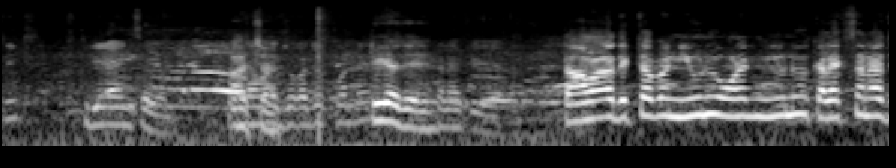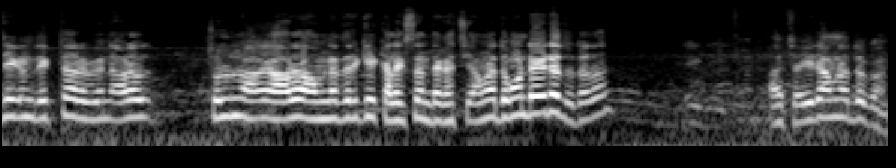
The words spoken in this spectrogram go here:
six three nine seven আচ্ছা। যোগাযোগ করলে ঠিক আছে। এখানে পেয়ে যাবেন। তা আমরা দেখতে পাবেন নিউ নিউ অনেক নিউ নিউ কালেকশন আছে এখানে দেখতে পারবেন। আরও চলুন আরও আরও আপনাদেরকে কালেকশন দেখাচ্ছি। আমার দোকানটা এটা তো দাদা? আচ্ছা এটা আপনার দোকান?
